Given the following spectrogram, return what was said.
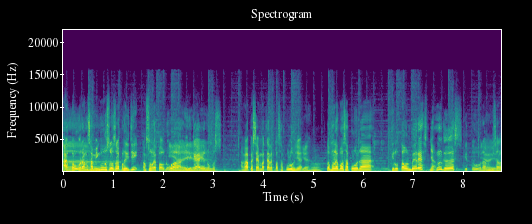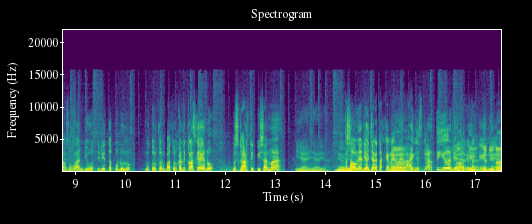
atau orang seminggu geus lulus level hiji langsung level 2. Iya, jadi iya, kayak iya. anu geus anggap SMA teh level 10 nya. Iya. Oh. Lamun level 10 na tilu tahun beres nya enggeus gitu. Orang Iya, bisa iya, langsung lanjut. Jadi teu kudu nu- nuturkeun batur. Kan di kelas kayak nu geus ngarti pisan mah. Iya, iya, iya. Iya, iya. Keselnya diajar eta keneh teh. Aing geus ngarti ye diajar eta keneh. jadina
